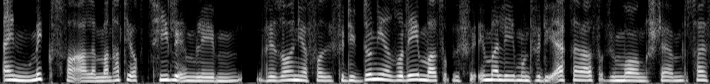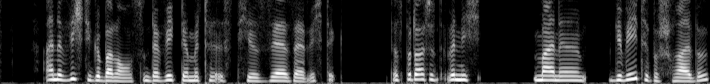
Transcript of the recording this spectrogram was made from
ein Mix von allem. Man hat ja auch Ziele im Leben. Wir sollen ja für die Dunya so leben, als ob wir für immer leben und für die Ära, als ob wir morgen sterben. Das heißt, eine wichtige Balance und der Weg der Mitte ist hier sehr, sehr wichtig. Das bedeutet, wenn ich meine Gebete beschreibe,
